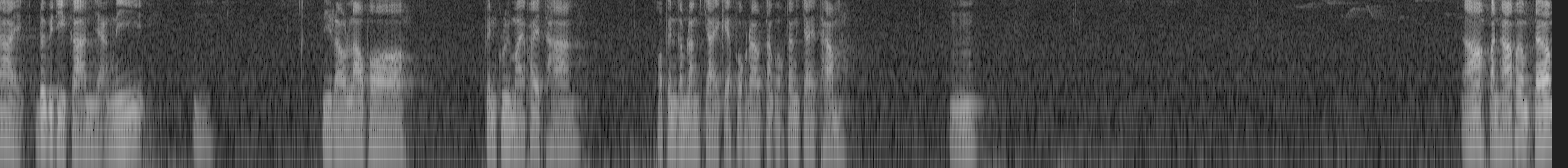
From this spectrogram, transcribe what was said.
ได้ด้วยวิธีการอย่างนี้นี่เราเล่าพอเป็นกลุยหมายไพ่ทาง พอเป็นกำลังใจแก่พวกเราตั้งอกตั้งใจทำเอาปัญหาเพิ่มเติม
